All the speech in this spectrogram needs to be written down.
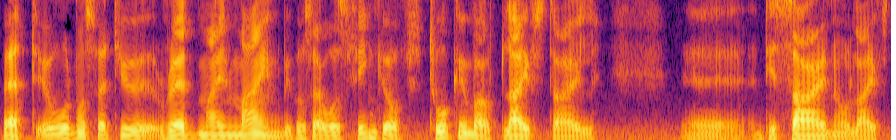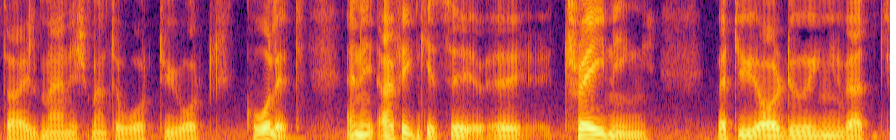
that. Almost that you read my mind because I was thinking of talking about lifestyle uh, design or lifestyle management or what you would call it. And it, I think it's a, a training that you are doing that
